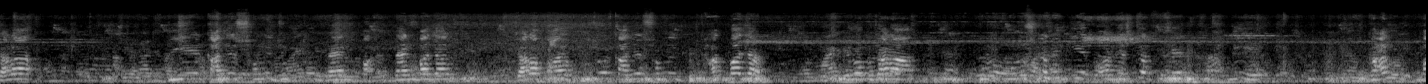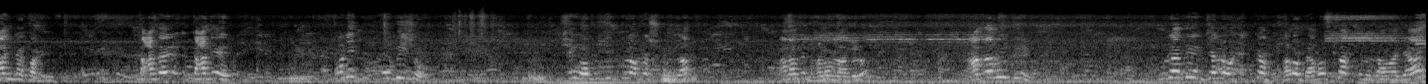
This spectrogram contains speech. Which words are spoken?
যারা বিয়ের কাজের সঙ্গে যুক্ত ব্যান্ড ব্যান্ড বাজান, যারা পুজোর কাজের সঙ্গে ঢাক বাজান, এবং যারা কোনো অনুষ্ঠানে গিয়ে অর্কেস্ট্রা সেট নিয়ে গান বাজনা করে, তাদের তাদের অনেক অভিযোগ। সেই অভিযোগগুলো আমরা শুনলাম। আমাদের ভালো লাগল। আগামী দিন ওনাদের যেন একটা ভালো ব্যবস্থা করে দেওয়া যায়,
